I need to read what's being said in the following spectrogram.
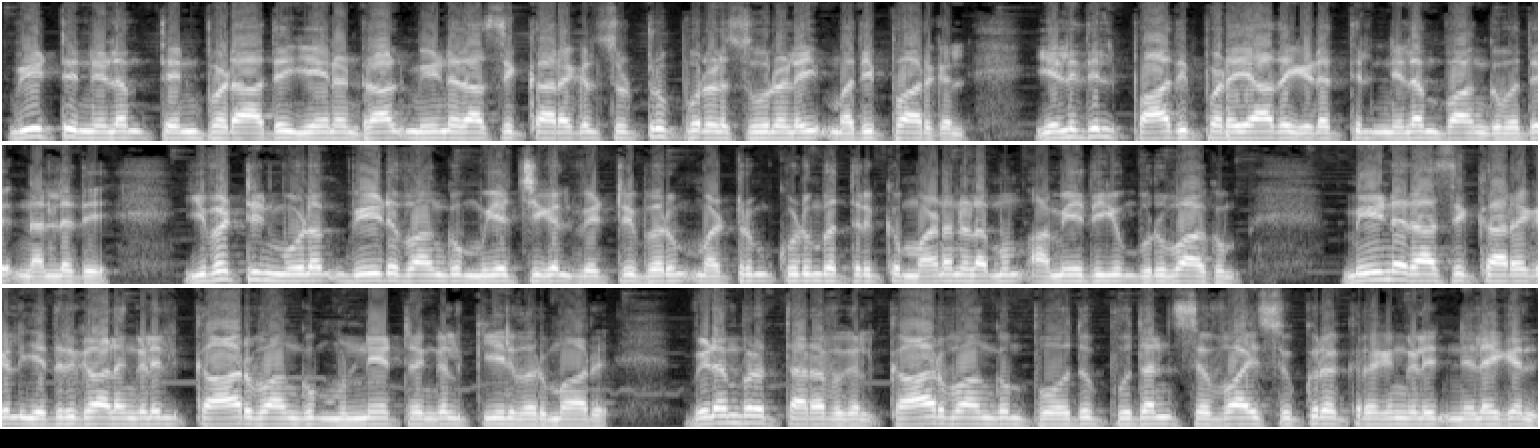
வீட்டு நிலம் தென்படாது. ஏனென்றால் மீனராசிக்காரர்கள் சுற்றுப்புற சூழலை மதிப்பார்கள். எளிதில் பாதிப்படையாத இடத்தில் நிலம் வாங்குவது நல்லது. இவற்றின் மூலம் வீடு வாங்கும் முயற்சிகள் வெற்றி பெறும் மற்றும் குடும்பத்திற்கு மனநலமும் அமைதியும் உருவாகும். மீன ராசிக்காரர்கள் எதிர்காலங்களில் கார் வாங்கும் முன்னேற்றங்கள் கீழ் வருமாறு விளம்பர தரவுகள் கார் வாங்கும் போது புதன் செவ்வாய் சுக்கிர கிரகங்களின் நிலைகள்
